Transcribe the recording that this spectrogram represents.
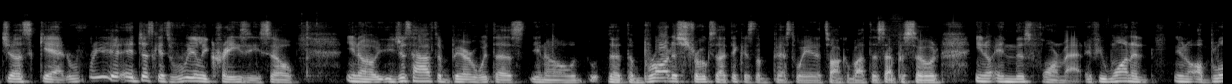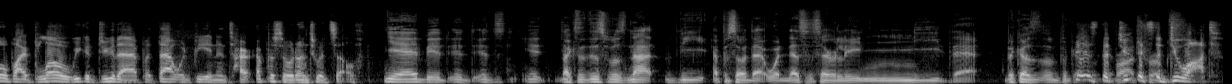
just get re- it just gets really crazy. So, you know, you just have to bear with us. You know, the the broadest strokes I think is the best way to talk about this episode. You know, in this format. If you wanted, you know, a blow by blow, we could do that, but that would be an entire episode unto itself. Yeah, it'd be, it, it, it's it, like I said, this was not the episode that would necessarily need that because, because It's the, du- it's the duat.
